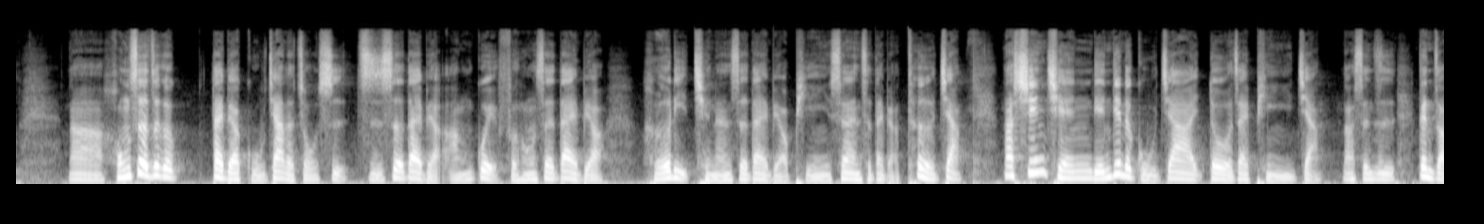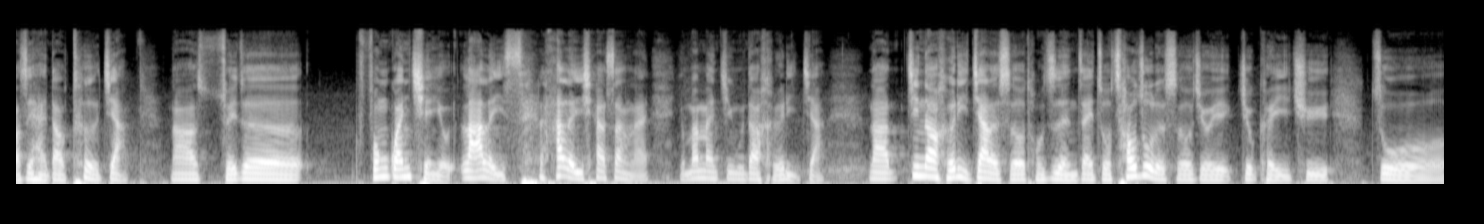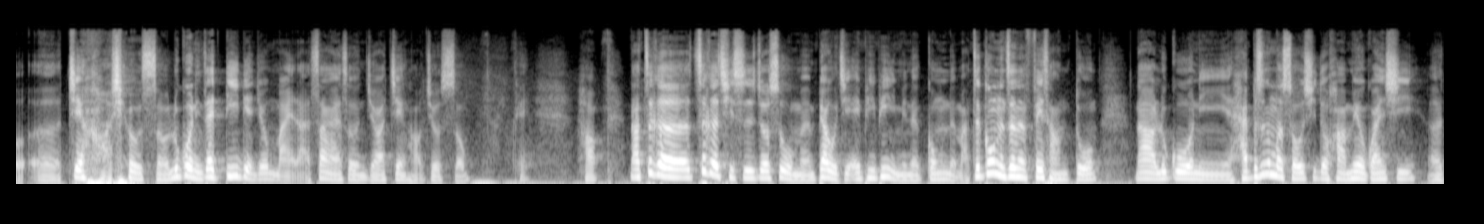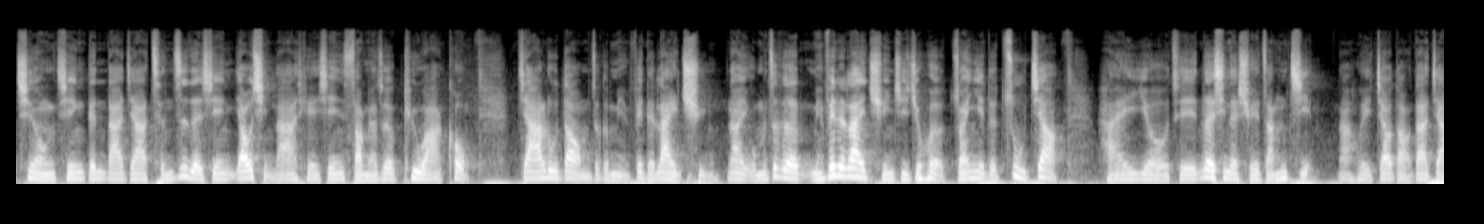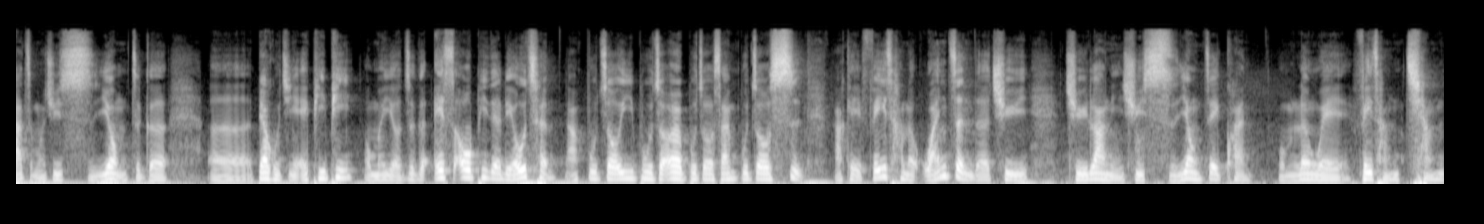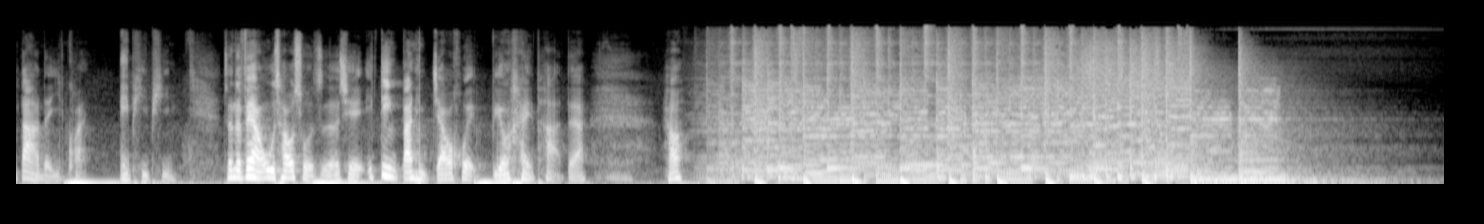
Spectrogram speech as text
那红色这个代表股价的走势，紫色代表昂贵，粉红色代表合理，浅蓝色代表便宜，深蓝色代表特价。那先前联电的股价都有在便宜价。那甚至更早之前还到特价，那随着封关前有拉了一 拉了一下上来，有慢慢进入到合理价。那进到合理价的时候，投资人在做操作的时候就会就可以去做呃见好就收。如果你在低点就买了，上来的时候你就要见好就收。OK，好，那这个这个其实就是我们标股金 APP 里面的功能嘛，这功能真的非常多。那如果你还不是那么熟悉的话，没有关系。呃，庆隆先跟大家诚挚的先邀请大家，可以先扫描这个 QR code，加入到我们这个免费的赖群。那我们这个免费的赖群，其实就会有专业的助教，还有这些热心的学长姐，那会教导大家怎么去使用这个呃标股金 APP。我们有这个 SOP 的流程，啊，步骤一、步骤二、步骤三、步骤四，啊，可以非常的完整的去去让你去使用这款。我们认为非常强大的一款 APP，真的非常物超所值，而且一定把你教会，不用害怕，对啊。好。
